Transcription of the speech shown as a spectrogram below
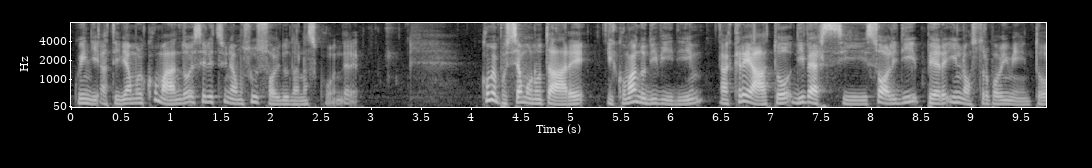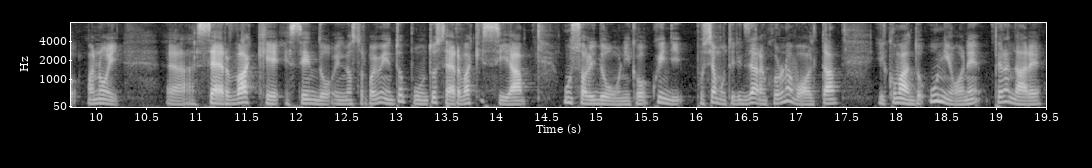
Quindi attiviamo il comando e selezioniamo sul solido da nascondere. Come possiamo notare, il comando dividi ha creato diversi solidi per il nostro pavimento, ma noi eh, serva che, essendo il nostro pavimento appunto, serva che sia un solido unico. Quindi possiamo utilizzare ancora una volta il comando unione per andare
